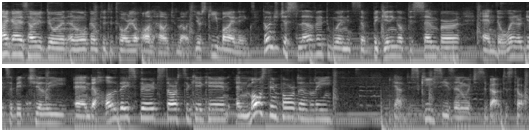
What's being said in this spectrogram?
Hi guys, how you doing and welcome to tutorial on how to mount your ski bindings. Don't you just love it when it's the beginning of December and the weather gets a bit chilly and the holiday spirit starts to kick in and most importantly, you have the ski season which is about to start.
